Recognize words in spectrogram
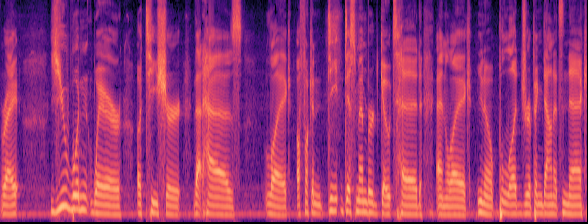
right, you wouldn't wear a t shirt that has like a fucking de- dismembered goat's head and like you know blood dripping down its neck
